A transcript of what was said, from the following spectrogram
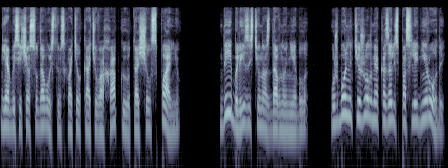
Я бы сейчас с удовольствием схватил Катю в охапку и утащил в спальню. Да и близости у нас давно не было. Уж больно тяжелыми оказались последние роды.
